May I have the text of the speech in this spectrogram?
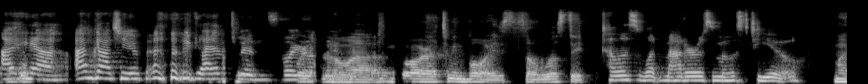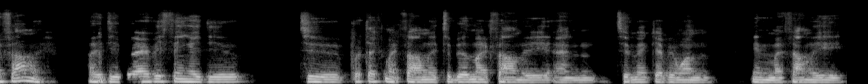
I, yeah, I've got you. I have twins, boy or, oh, wow. or uh, twin boys. So we'll see. Tell us what matters most to you. My family. I do everything I do to protect my family, to build my family, and to make everyone in my family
